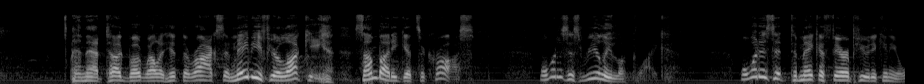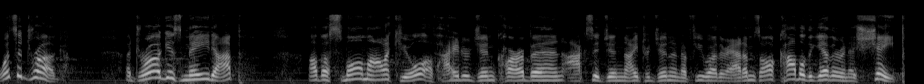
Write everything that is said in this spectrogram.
and that tugboat, well, it hit the rocks. And maybe if you're lucky, somebody gets across. Well, what does this really look like? Well, what is it to make a therapeutic anyway? What's a drug? A drug is made up of a small molecule of hydrogen, carbon, oxygen, nitrogen, and a few other atoms, all cobbled together in a shape.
